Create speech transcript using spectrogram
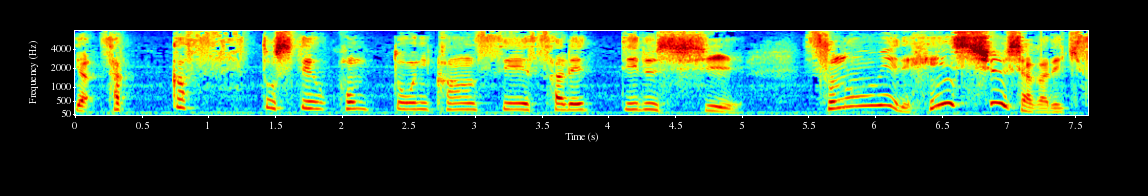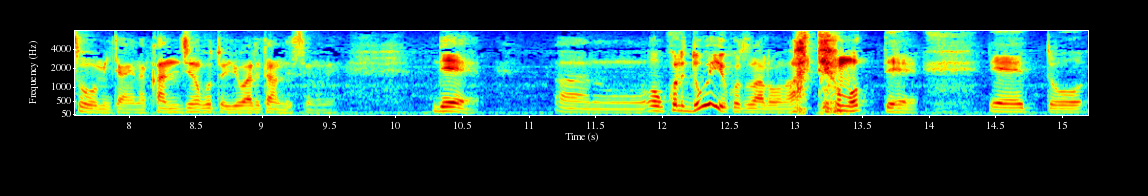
う、いや、作家として本当に完成されてるし、その上で編集者ができそうみたいな感じのことを言われたんですよね。で、あの、お、これどういうことだろうなって思って、えー、っと、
